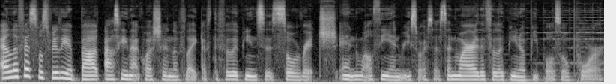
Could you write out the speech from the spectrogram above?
LFS was really about asking that question of like if the Philippines is so rich and wealthy in resources, and why are the Filipino people so poor?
